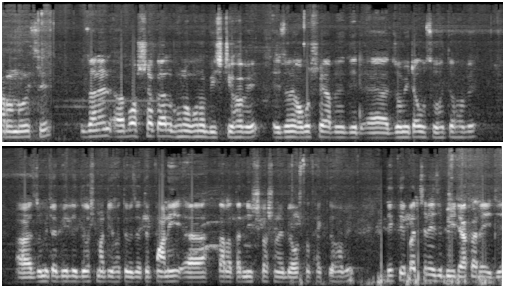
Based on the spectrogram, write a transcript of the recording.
কারণ রয়েছে। জানেন বর্ষাকাল ঘন ঘন বৃষ্টি হবে, এই জন্য অবশ্যই আপনাদের জমিটা উঁচু হতে হবে। আর জমিটা বেলে দোষ মাটি হতে হবে, যাতে পানি তাড়াতাড়ি নিষ্কাশনের ব্যবস্থা থাকতে হবে। দেখতে পাচ্ছেন এই যে বেড আকারে এই যে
